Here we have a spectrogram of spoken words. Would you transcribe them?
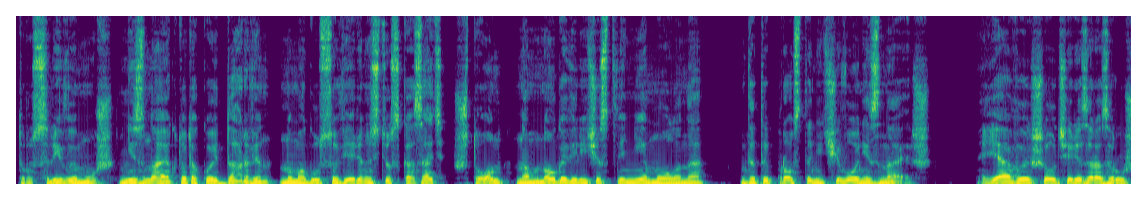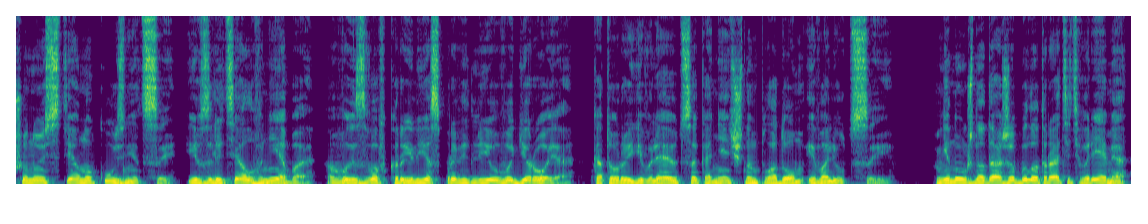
Трусливый муж, не знаю, кто такой Дарвин, но могу с уверенностью сказать, что он намного величественнее Молона. Да ты просто ничего не знаешь. Я вышел через разрушенную стену кузницы и взлетел в небо, вызвав крылья справедливого героя, которые являются конечным плодом эволюции. Не нужно даже было тратить время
